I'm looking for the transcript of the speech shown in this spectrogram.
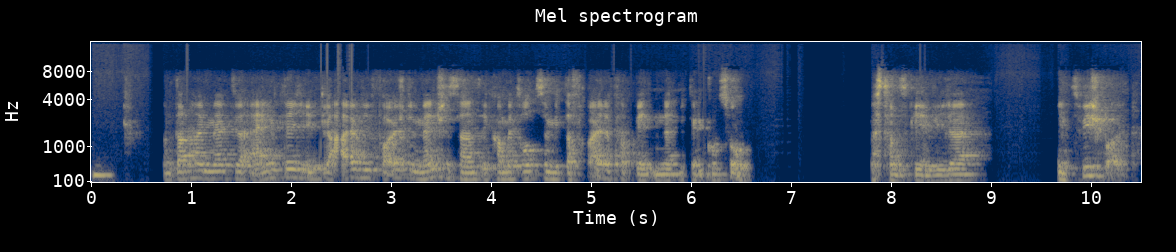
Mhm. Und dann habe ich gemerkt, ja eigentlich, egal wie falsch die Menschen sind, ich kann mich trotzdem mit der Freude verbinden, nicht mit dem Konsum. Weil sonst gehe ich wieder in Zwiespalt.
